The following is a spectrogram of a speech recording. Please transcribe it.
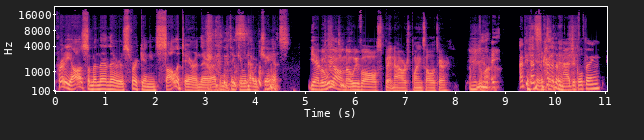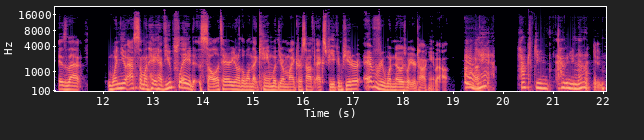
pretty awesome, and then there's freaking solitaire in there. I didn't think it would have a chance. yeah, but we all know we've all spent hours playing solitaire. I mean, come on. now. I mean, that's kind of the magical thing is that when you ask someone, "Hey, have you played Solitaire?" You know, the one that came with your Microsoft XP computer. Everyone knows what you're talking about. Oh Yeah. yeah. How could you? How could you not, dude?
